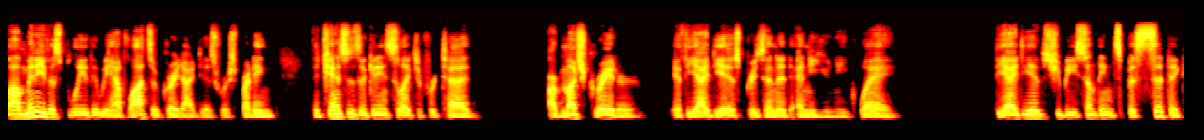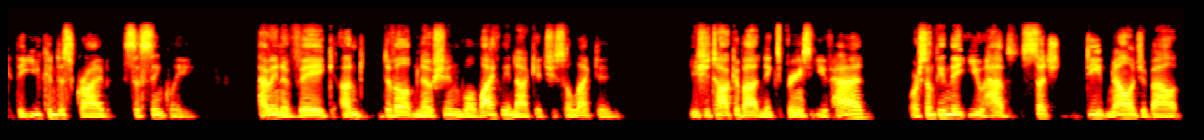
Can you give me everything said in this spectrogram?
while many of us believe that we have lots of great ideas worth spreading, the chances of getting selected for TED are much greater if the idea is presented in a unique way. The idea should be something specific that you can describe succinctly. Having a vague, undeveloped notion will likely not get you selected. You should talk about an experience that you've had or something that you have such deep knowledge about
